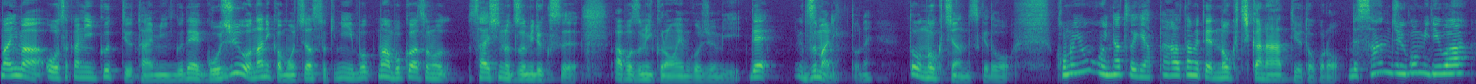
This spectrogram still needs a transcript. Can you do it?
まあ、今大阪に行くっていうタイミングで50を何か持ち出す時に僕,、まあ、僕はその最新のズミルクスアポズミクロン M50mm でズマリッとね。とノクチなんですけど、この4本になった時やっぱり改めてノクチかなっていうところ。で、35mm は、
